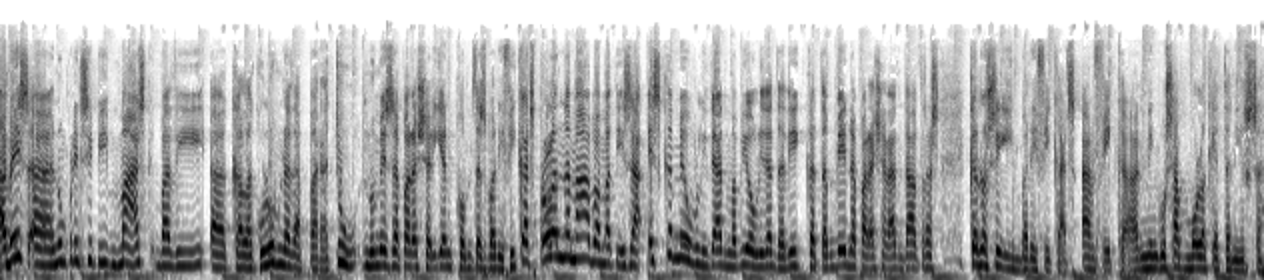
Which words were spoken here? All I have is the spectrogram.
A més, en un principi, Musk va dir eh, que la columna de per a tu només apareixerien comptes verificats, però l'endemà va matisar és que m'he oblidat, m'havia oblidat de dir que també n'apareixeran d'altres que no siguin verificats. En fi, que ningú sap molt a què tenir-se.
